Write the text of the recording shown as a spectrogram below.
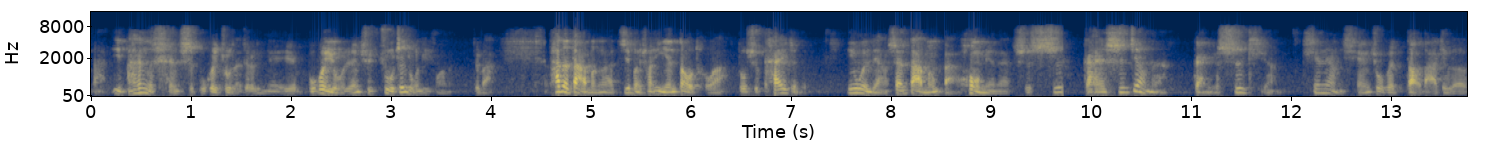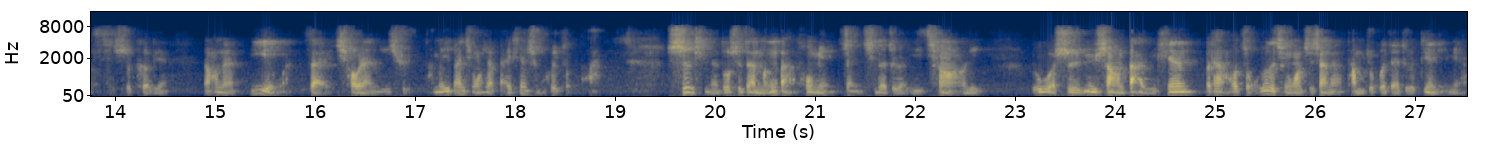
啊，一般的人是不会住在这个里面，也不会有人去住这种地方的，对吧？它的大门啊，基本上一年到头啊都是开着的，因为两扇大门板后面呢是尸赶尸匠呢。赶着尸体啊，天亮前就会到达这个死尸客店，然后呢，夜晚再悄然离去。他们一般情况下白天是不会走的啊。尸体呢，都是在门板后面整齐的这个一枪而立。如果是遇上大雨天不太好走路的情况之下呢，他们就会在这个店里面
